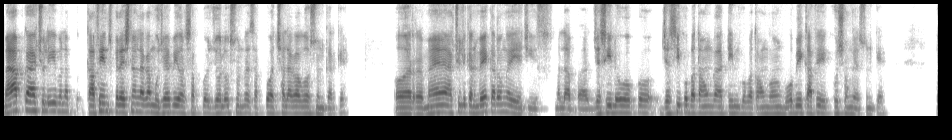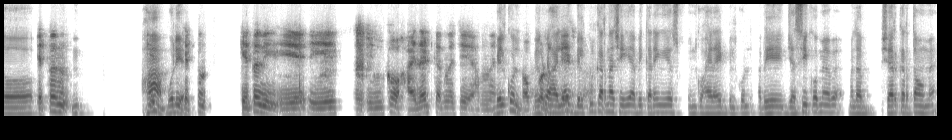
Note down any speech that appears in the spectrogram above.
मैं आपका एक्चुअली मतलब काफ़ी इंस्पिरेशनल लगा मुझे भी और सबको जो लोग सुन रहे सबको अच्छा लगा वो सुन करके। और मैं एक्चुअली कन्वे करूँगा ये चीज़ मतलब जैसी लोगों को जैसी को बताऊँगा टीम को बताऊँगा वो भी काफ़ी खुश होंगे सुन के। तो केतन हाँ बोलिए। केतन ये ये इनको हाईलाइट करना चाहिए हमने बिल्कुल बिल्कुल हाईलाइट बिल्कुल करना चाहिए अभी करेंगे इनको हाईलाइट बिल्कुल। अभी जैसी को मैं मतलब शेयर करता हूँ मैं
